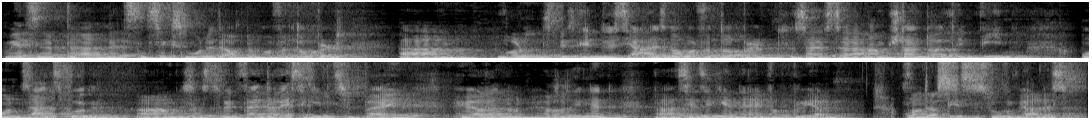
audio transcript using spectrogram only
wir jetzt innerhalb der letzten sechs Monate auch nochmal verdoppelt. Ähm, wollen uns bis Ende des Jahres nochmal verdoppeln. Das heißt, wir haben Standort in Wien und Salzburg. Ähm, das heißt, wenn es da Interesse gibt bei Hörern und Hörerinnen, äh, sehr, sehr gerne einfach bewerben. Von und das, bis suchen wir alles.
